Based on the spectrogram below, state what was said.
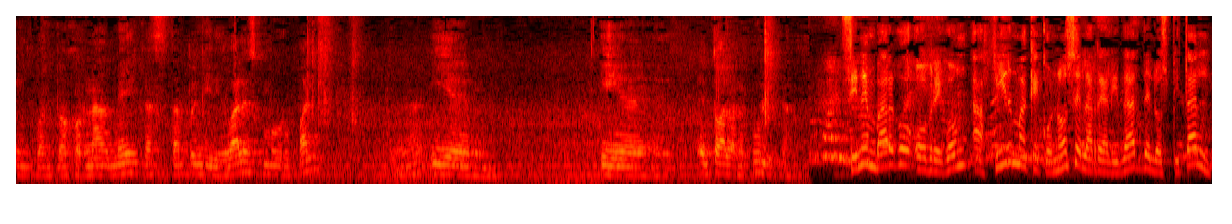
en cuanto a jornadas médicas, tanto individuales como grupales, y, y en toda la República. Sin embargo, Obregón afirma que conoce la realidad del hospital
